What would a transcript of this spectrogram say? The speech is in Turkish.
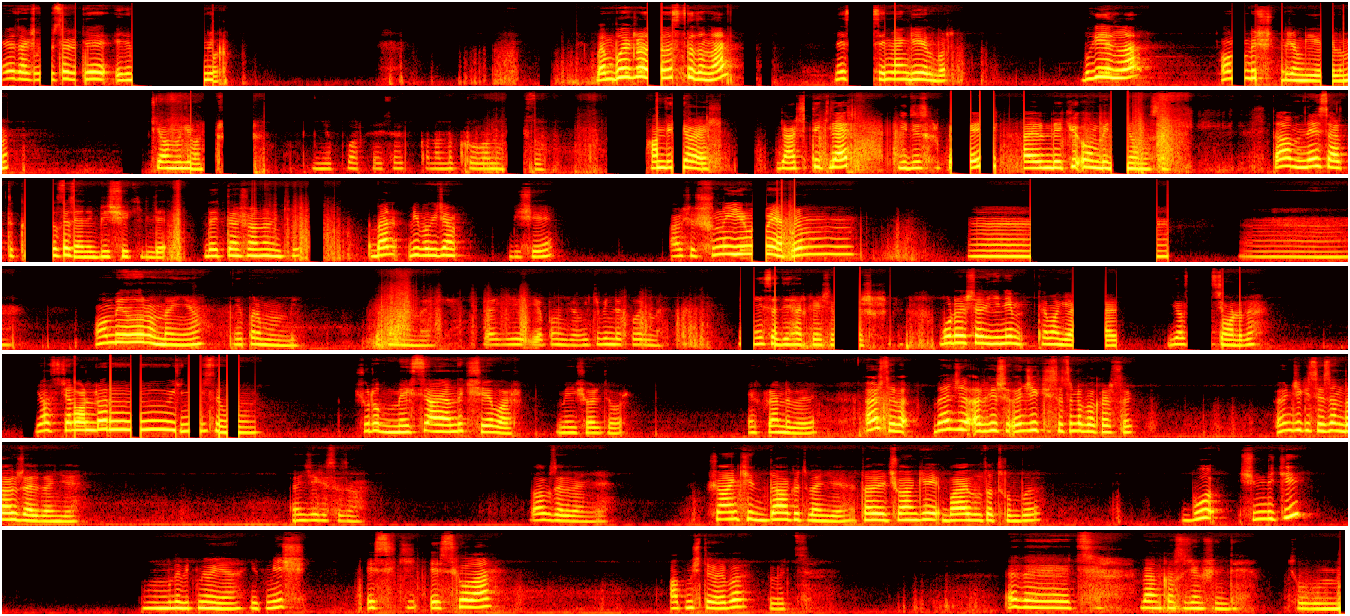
Evet arkadaşlar bu de elim Ben bu ekrana nasıl tıkladım lan? Neyse ben Gale var. Bu Gale'la 15 biliyorum Gale'ımı. Yalnız var. Yapı arkadaşlar kanalda kuralım. Handaki hayal. Gerçektekiler 745 hayalimdeki 10 bin olması. Tamam neyse artık kısa yani bir şekilde. Detten şu an 12. Ben bir bakacağım bir şeye. Arkadaşlar şunu 20 yaparım. Hmm. Hmm. 10 bin olurum ben ya. Yaparım 10 bin. Yapamam belki. Belki yapamayacağım. 2000 de kalırım ben. Neyse hadi arkadaşlar. Bu arkadaşlar yeni tema geldi. Yaz canavarları. Yaz canavarları. İkinci. Şurada Max'in ayağındaki şey var. M işareti var. Ekran da böyle. Arkadaşlar bence arkadaşlar önceki sezona bakarsak önceki sezon daha güzel bence. Önceki sezon. Daha güzel bence. Şu anki daha kötü bence. Tabii şu anki bayağı bir uzatıldı. Bu şimdiki bu da bitmiyor ya. 70 eski eski olan 60'tı galiba. Evet. Evet. Ben kasacağım şimdi. Çılgınlığa.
